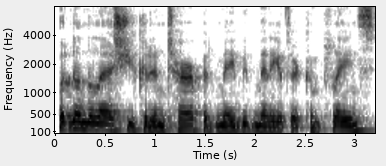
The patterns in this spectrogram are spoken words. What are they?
but nonetheless, you could interpret maybe many of their complaints,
